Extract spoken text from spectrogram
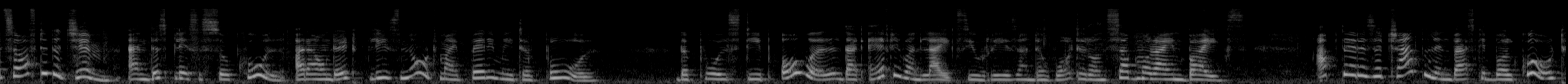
It's off to the gym, and this place is so cool. Around it, please note my perimeter pool. The pool's deep oval that everyone likes you race underwater on submarine bikes. Up there is a trampoline basketball court.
